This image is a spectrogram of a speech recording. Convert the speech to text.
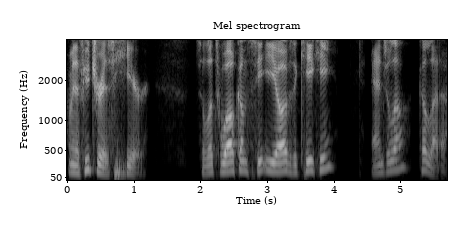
I mean, the future is here. So let's welcome CEO of Zakeke, Angelo Coletta.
